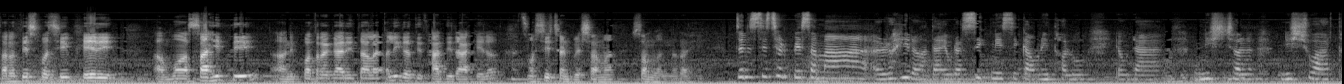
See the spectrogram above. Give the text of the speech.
तर त्यसपछि फेरि म साहित्य अनि पत्रकारितालाई अलिकति थाती राखेर म शिक्षण पेसामा संलग्न रहेँ। जुन शिक्षण पेसामा रहिरहँदा एउटा सिक्ने सिकाउने थलो एउटा निश्चल निस्वार्थ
